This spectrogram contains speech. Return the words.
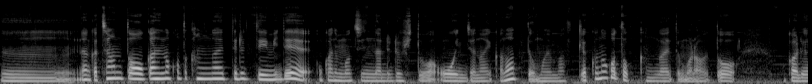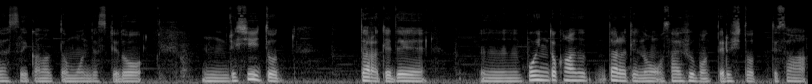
うーんなんかちゃんとお金のこと考えてるっていう意味でお金持ちになれる人は多いんじゃないかなって思います逆のことを考えてもらうと分かりやすいかなって思うんですけど、うん、レシートだらけで、うん、ポイントカードだらけのお財布持ってる人ってさ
